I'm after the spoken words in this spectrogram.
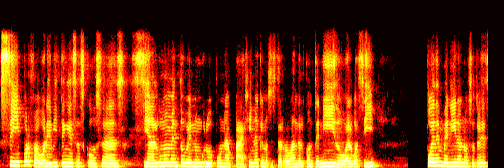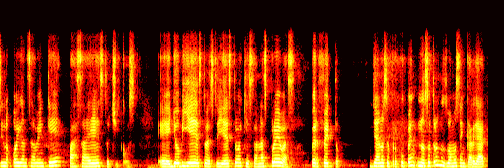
sí, por favor, eviten esas cosas. Si en algún momento ven un grupo, una página que nos está robando el contenido o algo así, pueden venir a nosotros y decirnos, oigan, ¿saben qué? Pasa esto, chicos. Eh, yo vi esto, esto y esto, aquí están las pruebas. Perfecto. Ya no se preocupen, nosotros nos vamos a encargar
